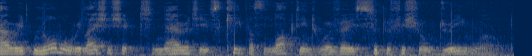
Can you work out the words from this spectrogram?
our normal relationship to narratives keep us locked into a very superficial dream world.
